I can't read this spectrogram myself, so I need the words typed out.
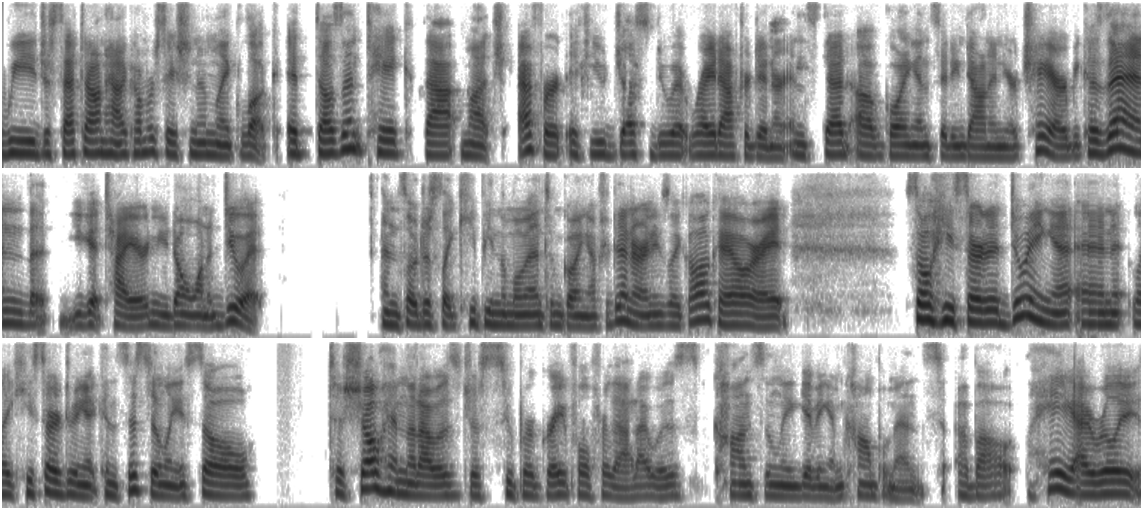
we just sat down, had a conversation. I'm like, look, it doesn't take that much effort if you just do it right after dinner instead of going and sitting down in your chair, because then the, you get tired and you don't want to do it. And so just like keeping the momentum going after dinner. And he's like, oh, okay, all right. So he started doing it and like he started doing it consistently. So to show him that I was just super grateful for that. I was constantly giving him compliments about, "Hey, I really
